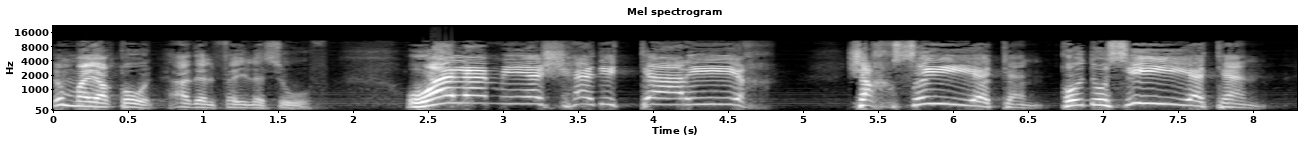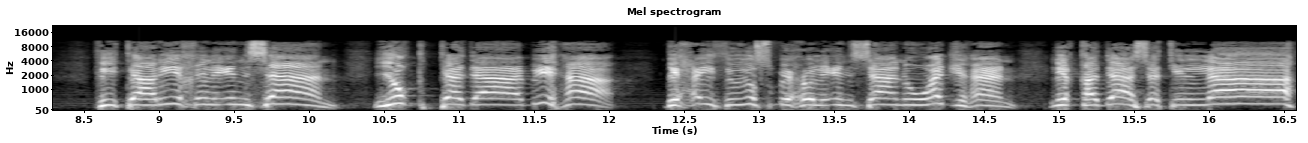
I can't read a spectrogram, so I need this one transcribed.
ثم يقول هذا الفيلسوف ولم يشهد التاريخ شخصية قدسية في تاريخ الإنسان يقتدى بها بحيث يصبح الإنسان وجها لقداسة الله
